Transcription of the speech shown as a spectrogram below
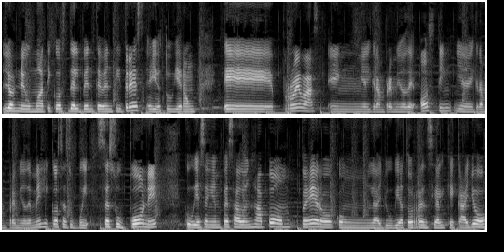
los neumáticos del 2023. Ellos tuvieron eh, pruebas en el Gran Premio de Austin y en el Gran Premio de México. Se, se supone que hubiesen empezado en Japón, pero con la lluvia torrencial que cayó,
